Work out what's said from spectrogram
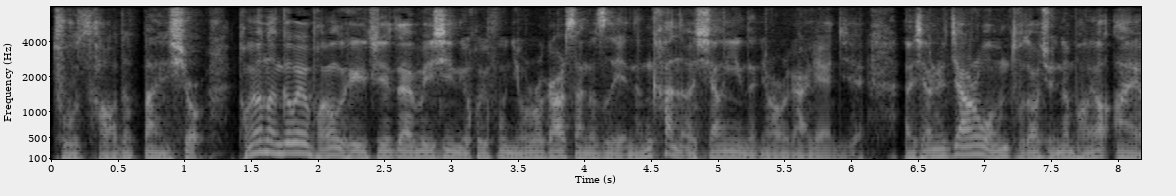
吐槽的半袖。同样的，各位朋友可以直接在微信里回复牛肉干三个字，也能看到相应的牛肉干链接。呃，想是加入我们吐槽群的朋友，哎，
